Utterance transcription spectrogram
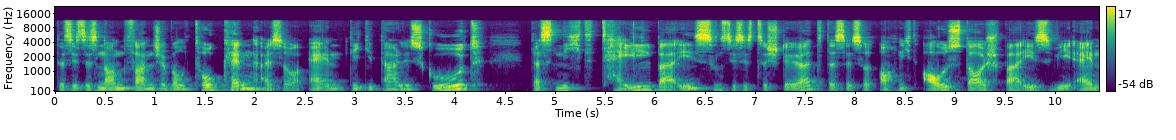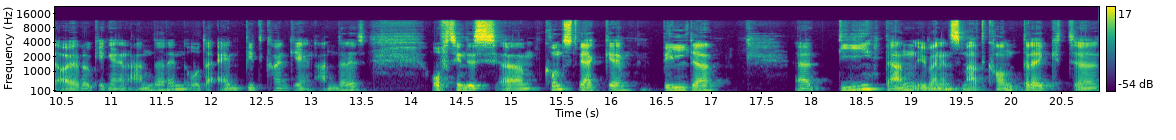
Das ist das Non-Fungible Token, also ein digitales Gut, das nicht teilbar ist, sonst ist es zerstört, das also auch nicht austauschbar ist, wie ein Euro gegen einen anderen oder ein Bitcoin gegen ein anderes. Oft sind es ähm, Kunstwerke, Bilder, die dann über einen Smart Contract äh,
